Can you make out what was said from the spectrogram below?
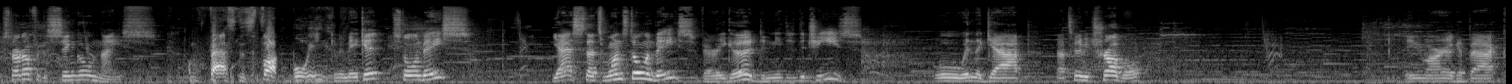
Start off with a single, nice. I'm fast as fuck, boy. Can we make it? Stolen base? Yes, that's one stolen base. Very good. Didn't need to do the cheese. Ooh, in the gap. That's gonna be trouble. Baby Mario, get back.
